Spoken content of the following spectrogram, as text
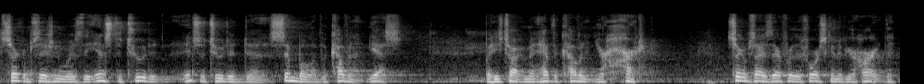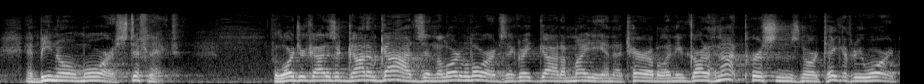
Circumcision was the instituted, instituted uh, symbol of the covenant, yes. But he's talking about have the covenant in your heart. Circumcise therefore the foreskin of your heart, and be no more stiff necked. For the Lord your God is a God of gods, and the Lord of lords, and a great God, a mighty and a terrible, and he regardeth not persons, nor taketh reward.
